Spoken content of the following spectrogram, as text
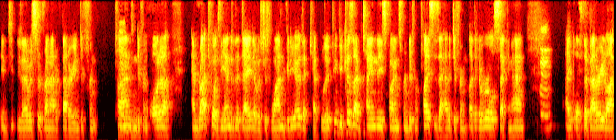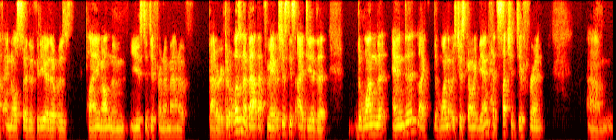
they would sort of run out of battery in different times mm. in different order. And right towards the end of the day there was just one video that kept looping. Because i obtained these phones from different places they had a different like they were all secondhand. Mm. i guess the battery life and also the video that was playing on them used a different amount of battery. But it wasn't about that for me. It was just this idea that the one that ended, like the one that was just going at the end, had such a different, um,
